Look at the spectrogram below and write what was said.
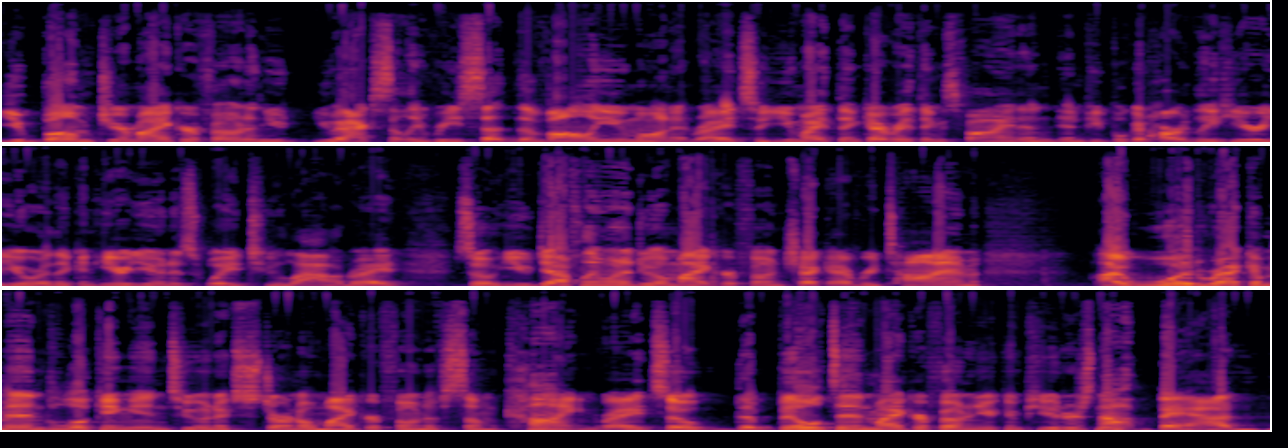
you bumped your microphone and you, you accidentally reset the volume on it, right? So you might think everything's fine and, and people could hardly hear you or they can hear you and it's way too loud, right? So you definitely want to do a microphone check every time. I would recommend looking into an external microphone of some kind, right? So the built-in microphone in your computer is not bad.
